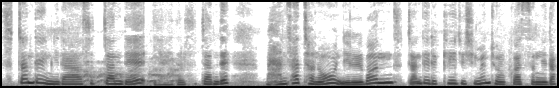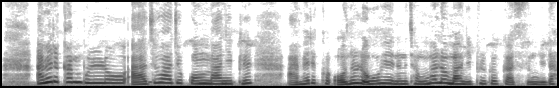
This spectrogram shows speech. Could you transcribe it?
숫잔데입니다. 숫잔데 이 아이들 숫잔데 14,000원 1번 숫잔데 이렇게 해주시면 좋을 것 같습니다. 아메리칸 블루 아주 아주 꽃 많이 필 아메리칸 오늘 오후에는 정말로 많이 필것 같습니다.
